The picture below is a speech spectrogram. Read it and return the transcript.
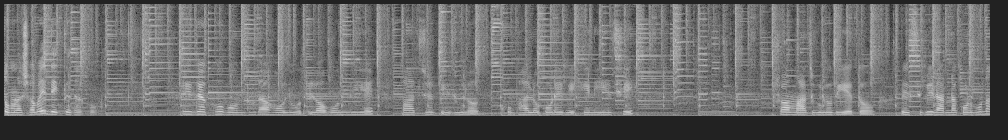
তোমরা সবাই দেখতে থাকো। এই দেখো বন্ধুরা, হলুদ, লবণ দিয়ে মাছের পিসগুলো খুব ভালো করে মেখে নিয়েছি। সব মাছগুলো দিয়ে তো রেসিপি রান্না করব না,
